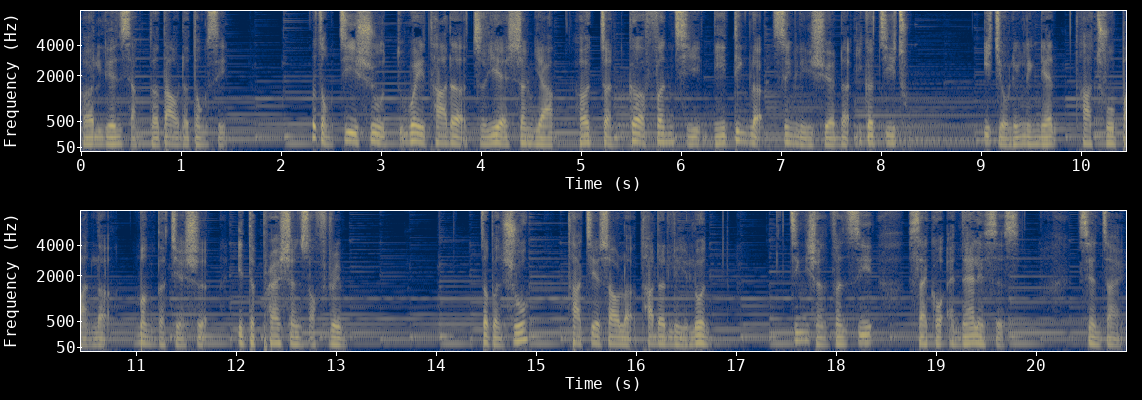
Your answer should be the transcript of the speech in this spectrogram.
何联想得到的东西。这种技术为他的职业生涯和整个分歧拟定了心理学的一个基础。一九零零年，他出版了《梦的解释》《The Presence of Dream》这本书，他介绍了他的理论——精神分析 （Psychoanalysis）。现在，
